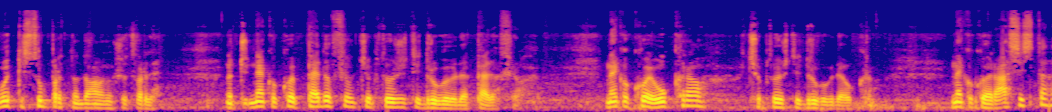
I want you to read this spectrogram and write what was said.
Uvek je suprotno da onoga što tvrde. Znači, neko ko je pedofil će optužiti drugog da je pedofil. Neko ko je ukrao, će optužiti drugog da je ukrao. Neko ko je rasista,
